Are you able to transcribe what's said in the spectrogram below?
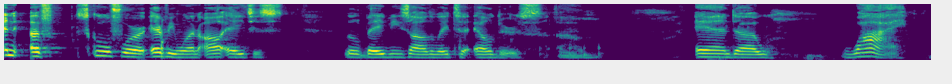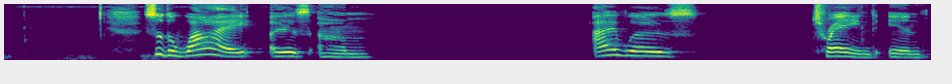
and a school for everyone, all ages, little babies all the way to elders. Um, and uh, why? So the why is um, I was trained in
